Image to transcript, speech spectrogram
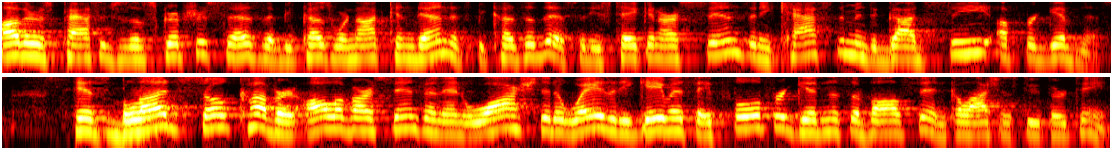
Others passages of scripture says that because we're not condemned, it's because of this, that he's taken our sins and he cast them into God's sea of forgiveness. His blood so covered all of our sins and then washed it away that he gave us a full forgiveness of all sin, Colossians 2:13.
